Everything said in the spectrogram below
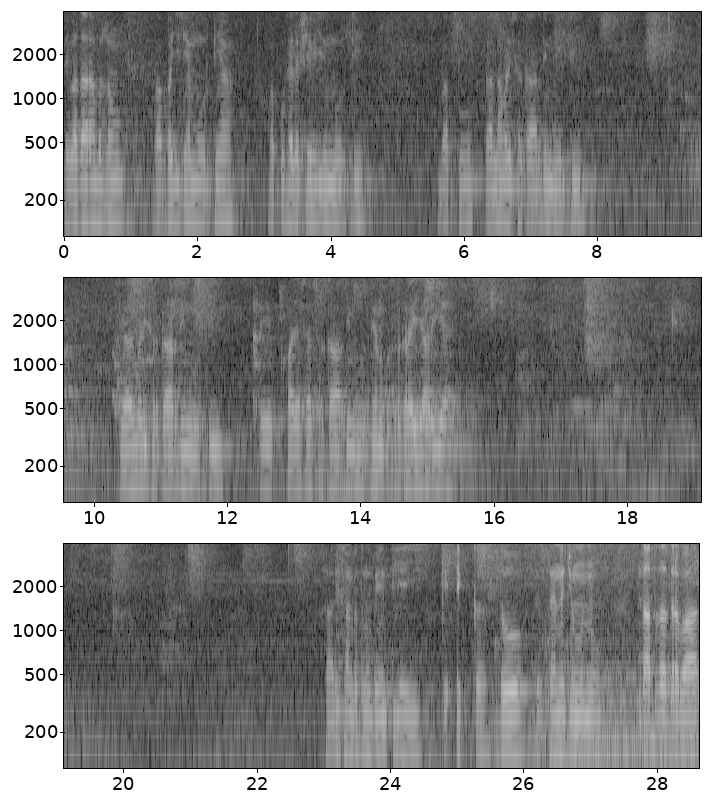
ਸੇਵਾਦਾਰਾਂ ਵੱਲੋਂ ਬਾਬਾ ਜੀ ਦੀਆਂ ਮੂਰਤੀਆਂ, ਬਾਪੂ ਹੈਦਰ ਸ਼ੇਖ ਜੀ ਦੀ ਮੂਰਤੀ, ਬਾਪੂ ਰਾਲਾਂ ਵਾਲੀ ਸਰਕਾਰ ਦੀ ਮੂਰਤੀ ਗਿਆਰ ਵਾਲੀ ਸਰਕਾਰ ਦੀ ਮੂਰਤੀ ਤੇ ਖਵਾਜਾ ਸਾਹਿਬ ਸਰਕਾਰ ਦੀ ਮੂਰਤੀਆਂ ਨੂੰ ਗੁਸਲ ਕਰਾਈ ਜਾ ਰਹੀ ਹੈ। ਸਾਰੀ ਸੰਗਤ ਨੂੰ ਬੇਨਤੀ ਹੈ ਜੀ ਕਿ 1 2 ਤੇ 3 ਜੂਨ ਨੂੰ ਦਾਤਾ ਦਾ ਦਰਬਾਰ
